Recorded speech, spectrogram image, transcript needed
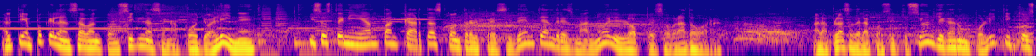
Al tiempo que lanzaban consignas en apoyo al INE y sostenían pancartas contra el presidente Andrés Manuel López Obrador. A la Plaza de la Constitución llegaron políticos,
